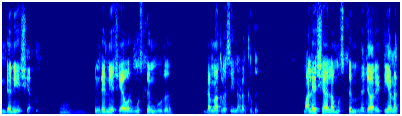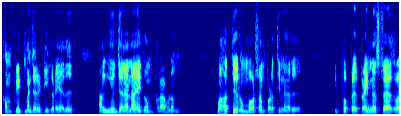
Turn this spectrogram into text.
இந்தோனேஷியா. இந்தோனேஷியா ஒரு முஸ்லீம் ஊர் டெமோக்ரஸி நடக்குது. மலேசியாவில் முஸ்லீம் மெஜாரிட்டி ஆனால் கம்ப்ளீட் மெஜாரிட்டி கிடையாது. அங்கேயும் ஜனநாயகம் ப்ராப்ளம் மகத்தீர் ரொம்ப வருஷம் படுத்தினார் இப்போ பிரைம் மினிஸ்டராக இருக்கிற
